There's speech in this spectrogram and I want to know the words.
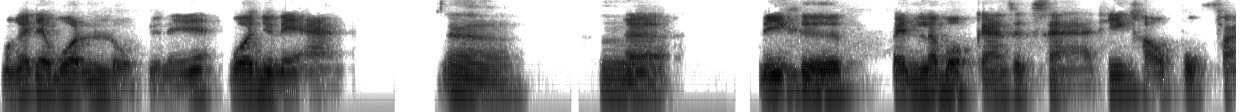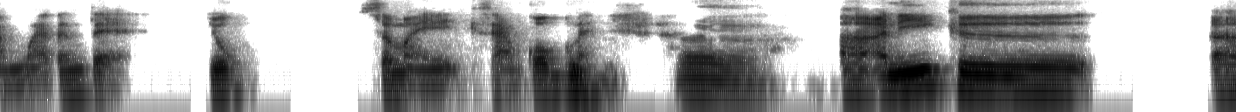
มันก็จะวนลูปอยู่ในเนี้ยวนอยู่ในอ่างเออมเออ นี่คือเป็นระบบการศึกษาที่เขาปลูกฝังมาตั้งแต่ยุคสมัยสามก๊กนะเออเอ่ออันนี้คือเอ่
